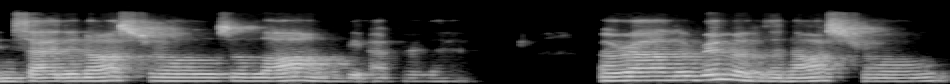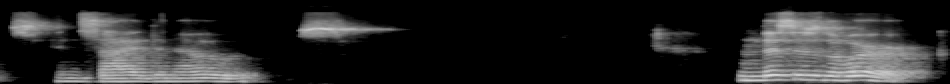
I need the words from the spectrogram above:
Inside the nostrils, along the upper lip, around the rim of the nostrils, inside the nose. And this is the work,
